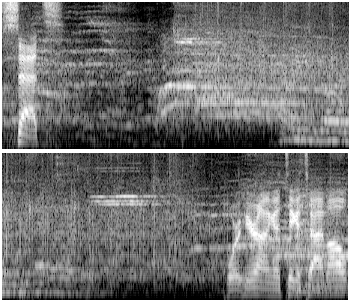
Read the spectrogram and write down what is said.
sets. Port Huron going to take a timeout.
